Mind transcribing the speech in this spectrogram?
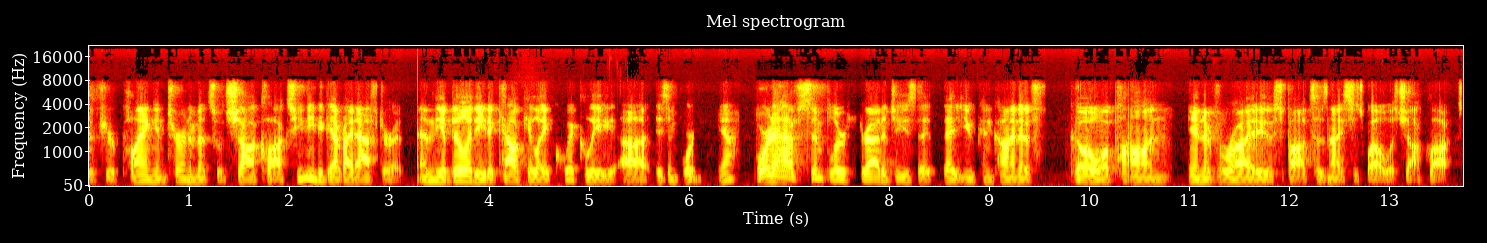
if you're playing in tournaments with shot clocks, you need to get right after it. And the ability to calculate quickly uh, is important. Yeah. Or to have simpler strategies that, that you can kind of go upon in a variety of spots is nice as well with shot clocks.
